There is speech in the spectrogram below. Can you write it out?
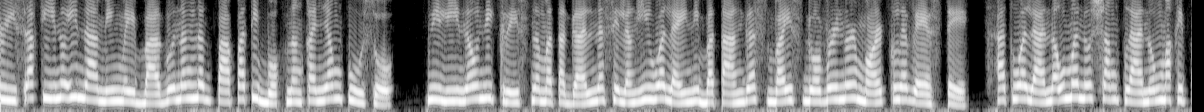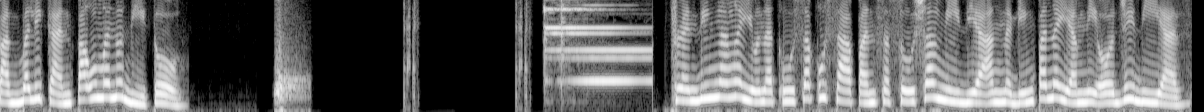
Chris Aquino inaming may bago nang nagpapatibok ng kanyang puso. Nilinaw ni Chris na matagal na silang hiwalay ni Batangas Vice Governor Mark Leveste, at wala na umano siyang planong makipagbalikan pa umano dito. Trending nga ngayon at usap-usapan sa social media ang naging panayam ni OJ Diaz,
